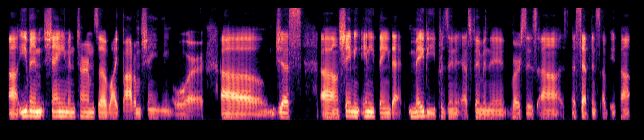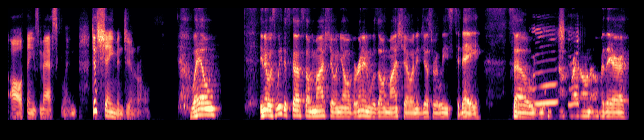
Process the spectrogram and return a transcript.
uh, even shame in terms of like bottom shaming or uh, just uh, shaming anything that may be presented as feminine versus uh, acceptance of uh, all things masculine, just shame in general. Well, you know, as we discussed on my show, and y'all, Vernon was on my show, and it just released today. So right on over there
